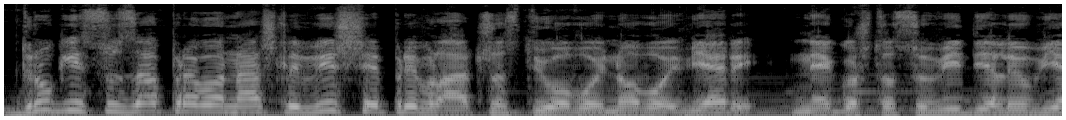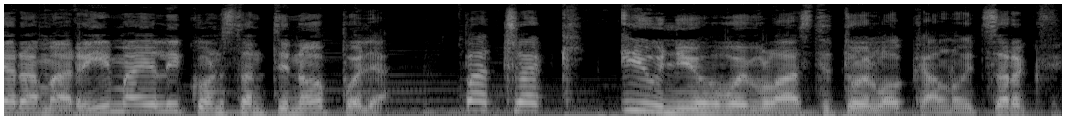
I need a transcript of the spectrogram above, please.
drugi su zapravo našli više privlačnosti u ovoj novoj vjeri nego što su vidjeli u vjerama Rima ili Konstantinopolja, pa čak i u njihovoj vlastitoj lokalnoj crkvi.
